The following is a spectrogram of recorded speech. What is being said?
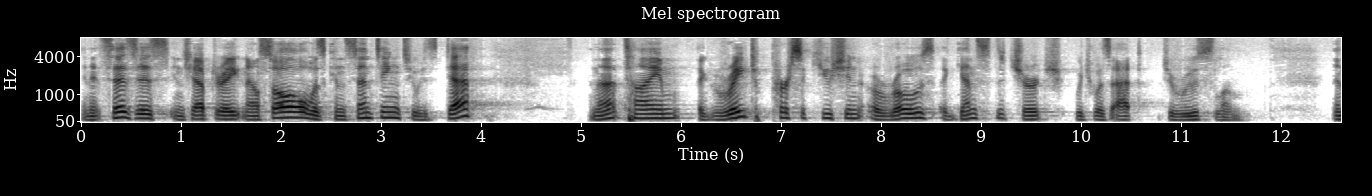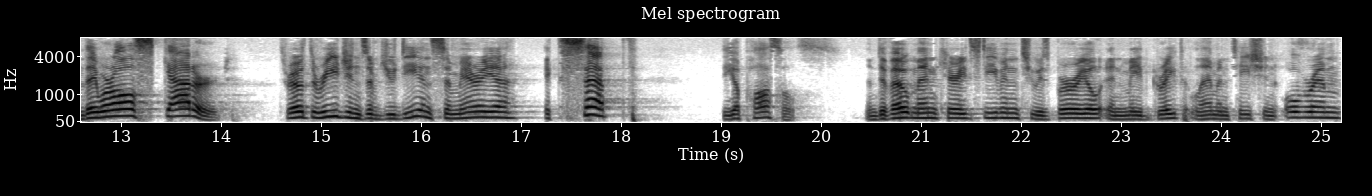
and it says this in chapter 8 Now Saul was consenting to his death. And at that time, a great persecution arose against the church which was at Jerusalem. And they were all scattered throughout the regions of Judea and Samaria, except the apostles. And devout men carried Stephen to his burial and made great lamentation over him.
